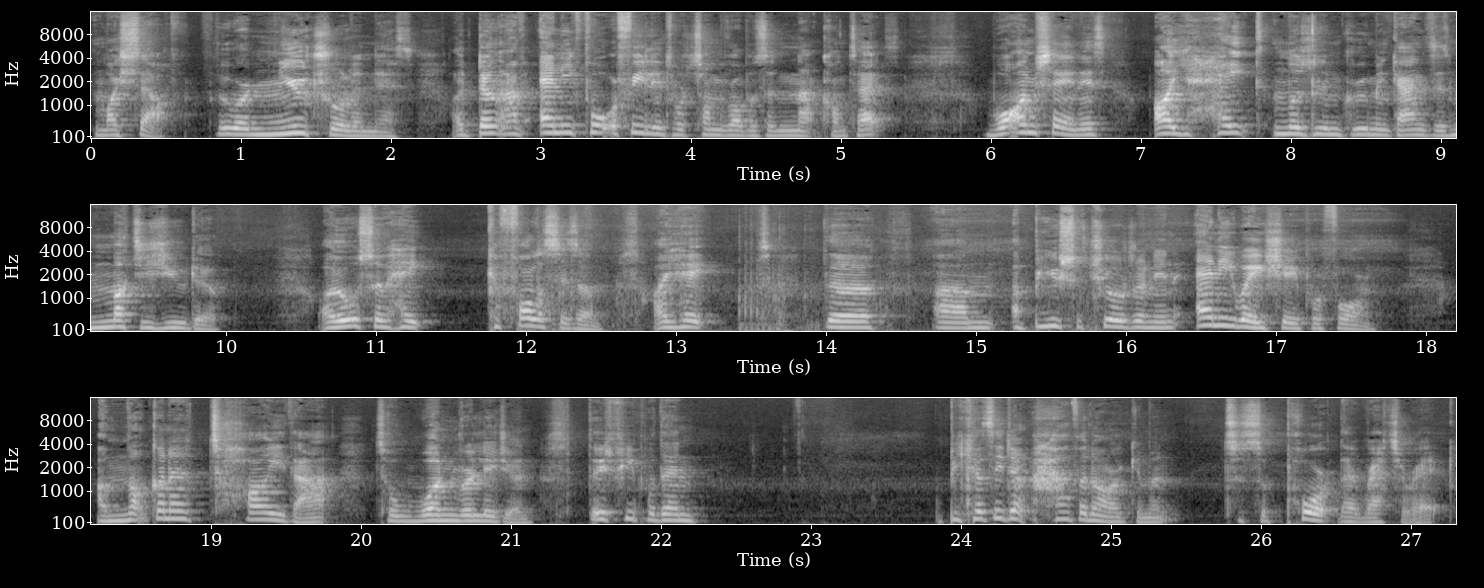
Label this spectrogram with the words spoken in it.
myself, who are neutral in this. I don't have any thought or feeling towards Tommy Robinson in that context. What I'm saying is, I hate Muslim grooming gangs as much as you do. I also hate Catholicism. I hate the um, abuse of children in any way, shape, or form. I'm not going to tie that to one religion. Those people then, because they don't have an argument to support their rhetoric,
